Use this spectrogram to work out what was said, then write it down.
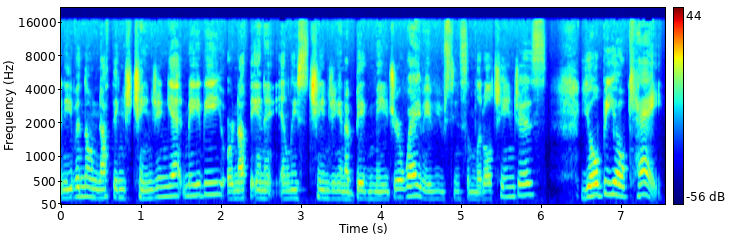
and even though nothing's changing yet, maybe, or nothing, at least changing in a big major way, maybe you've seen some little changes, you'll be okay.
